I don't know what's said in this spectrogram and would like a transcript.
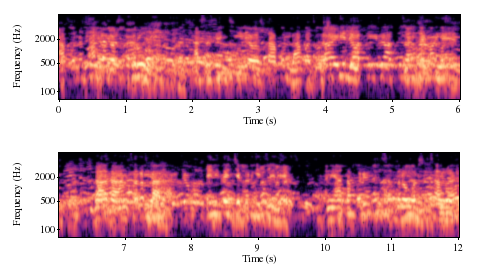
आपणच व्यवस्था करू. असं त्यांची व्यवस्था आपण दहा पाच वर्ष केली. नंतर मग हे दादा सरम दादा यांनी त्यांच्याकडे घेतलेले आहे. आणि आतापर्यंत सतरा वर्ष चालू आहे.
